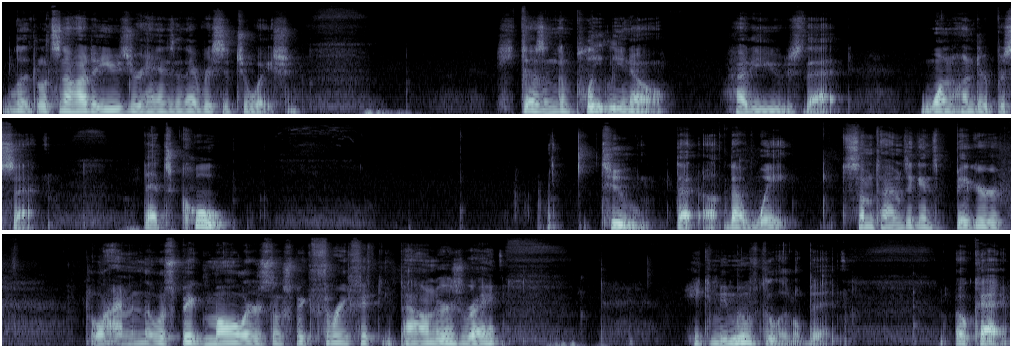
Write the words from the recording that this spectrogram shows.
Let, let's know how to use your hands in every situation. He doesn't completely know how to use that 100%. That's cool. Two, that uh, that weight sometimes against bigger linemen, those big maulers, those big 350 pounders, right? He can be moved a little bit. Okay.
